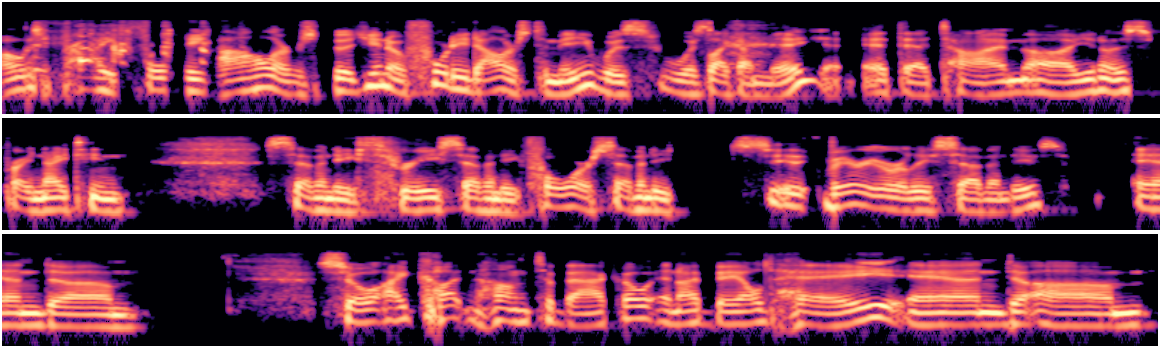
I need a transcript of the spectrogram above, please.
know. It was probably forty dollars, but you know, forty dollars to me was was like a million at that time. Uh, you know, this is probably 1973, 74, 70, very early 70s, and. Um, so I cut and hung tobacco and I baled hay and um,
